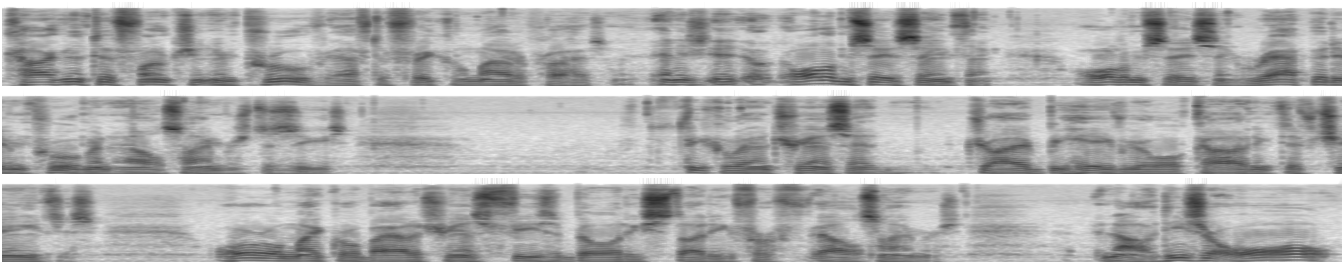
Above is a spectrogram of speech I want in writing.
Cognitive function improved after fecal matter processing. And it, all of them say the same thing. All of them say the same. Rapid improvement in Alzheimer's disease. Fecal and transit drive behavioral cognitive changes. Oral microbiota transfeasibility study for Alzheimer's. Now, these are all,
